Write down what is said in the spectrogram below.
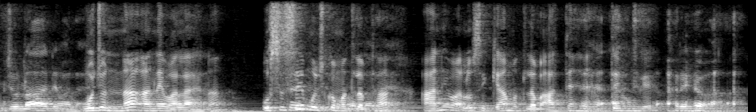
जो ना आने वाला है। वो जो ना आने वाला है ना उससे मुझको मतलब था। आने वालों से क्या मतलब? आते हैं आते होंगे। अरे वाह।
